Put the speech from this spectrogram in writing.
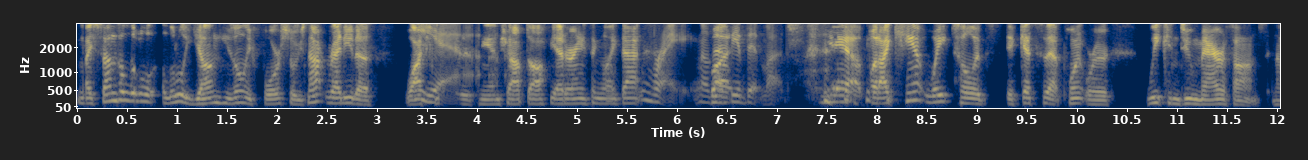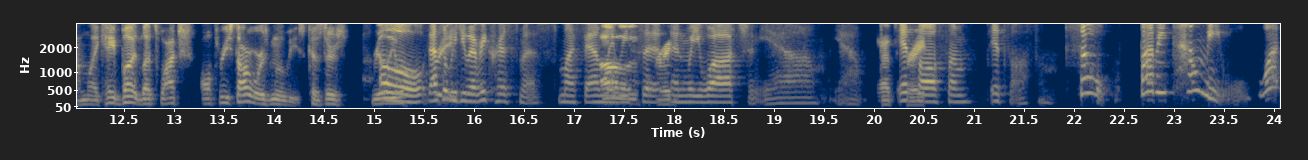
my son's a little a little young. He's only four, so he's not ready to watch get his hand chopped off yet or anything like that. Right. No, But- that'd be a bit much. yeah, but I can't wait till it's it gets to that point where we can do marathons. And I'm like, hey bud, let's watch all three Star Wars movies because there's really oh, that's what we do every Christmas. My family, Oh, we sit great. and we watch, and yeah, yeah. That's It's great. awesome. It's awesome. So, Bobby, tell me what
